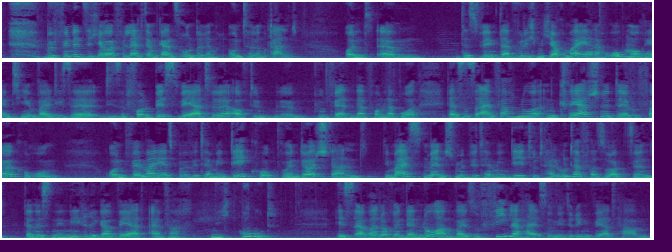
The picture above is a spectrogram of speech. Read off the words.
Befindet sich aber vielleicht am ganz unteren, unteren Rand. Und ähm, deswegen, da würde ich mich auch immer eher nach oben orientieren, weil diese, diese von-bis-Werte auf den äh, Blutwerten dann vom Labor, das ist einfach nur ein Querschnitt der Bevölkerung. Und wenn man jetzt bei Vitamin D guckt, wo in Deutschland die meisten Menschen mit Vitamin D total unterversorgt sind, dann ist ein niedriger Wert einfach nicht gut ist aber noch in der Norm, weil so viele halt so niedrigen Wert haben.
